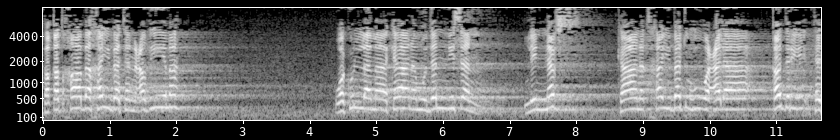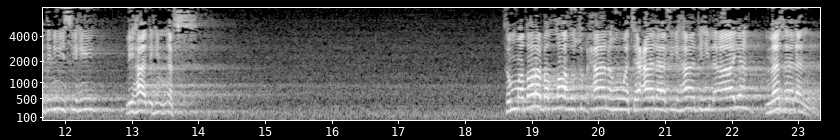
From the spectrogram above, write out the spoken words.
فقد خاب خيبة عظيمة وكلما كان مدنسا للنفس كانت خيبته على قدر تدنيسه لهذه النفس. ثم ضرب الله سبحانه وتعالى في هذه الآية مثلا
